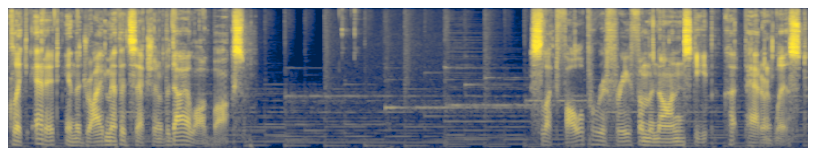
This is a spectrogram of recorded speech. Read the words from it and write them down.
Click Edit in the Drive Method section of the dialog box. Select Follow Periphery from the non-steep cut pattern list.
